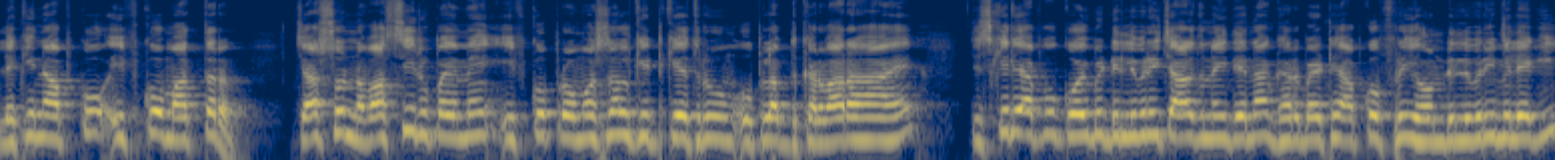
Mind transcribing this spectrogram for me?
लेकिन आपको इफ़को मात्र चार सौ नवासी रुपये में इफ़को प्रोमोशनल किट के थ्रू उपलब्ध करवा रहा है। जिसके लिए आपको कोई भी डिलीवरी चार्ज नहीं देना, घर बैठे आपको फ्री होम डिलीवरी मिलेगी।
